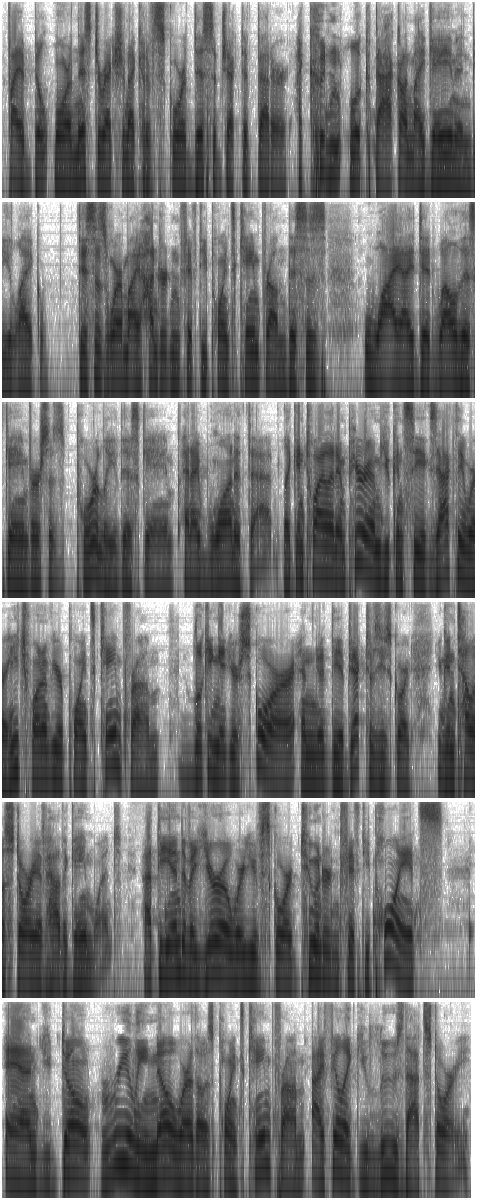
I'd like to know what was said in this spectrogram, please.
if I had built more in this direction, I could have scored this objective better. I couldn't look back on my game and be like, this is where my 150 points came from. This is why I did well this game versus poorly this game. And I wanted that. Like in Twilight Imperium, you can see exactly where each one of your points came from. Looking at your score and the objectives you scored, you can tell a story of how the game went. At the end of a Euro where you've scored 250 points, and you don't really know where those points came from, I feel like you lose that story.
